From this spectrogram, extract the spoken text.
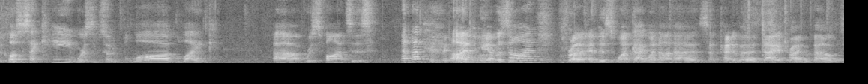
the closest I came were some sort of blog-like uh, responses on Amazon. From, and this one guy went on a some kind of a diatribe about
